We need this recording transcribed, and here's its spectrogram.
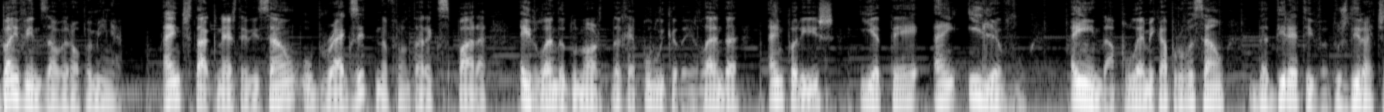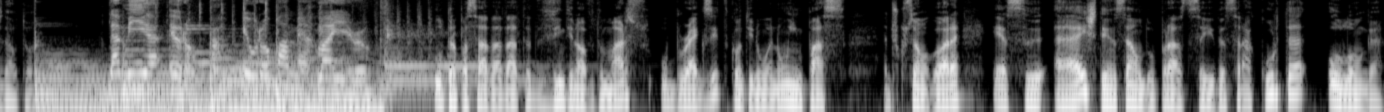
Bem-vindos ao Europa Minha. Em destaque nesta edição, o Brexit, na fronteira que separa a Irlanda do Norte da República da Irlanda, em Paris e até em Ilhavo. Ainda a polémica aprovação da Diretiva dos Direitos de Autor. La mia Europa. Europa mea. My Europe. Ultrapassada a data de 29 de março, o Brexit continua num impasse. A discussão agora é se a extensão do prazo de saída será curta ou longa.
